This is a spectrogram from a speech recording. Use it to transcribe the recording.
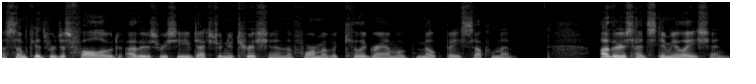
Now, some kids were just followed, others received extra nutrition in the form of a kilogram of milk based supplement. Others had stimulation,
